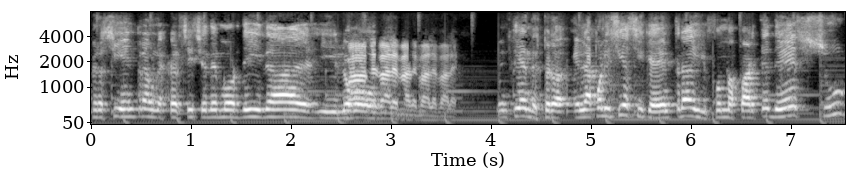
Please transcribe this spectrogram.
pero sí entra un ejercicio de mordida y luego... Vale, vale, vale, vale, vale. ¿Me entiendes? Pero en la policía sí que entra y forma parte de su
